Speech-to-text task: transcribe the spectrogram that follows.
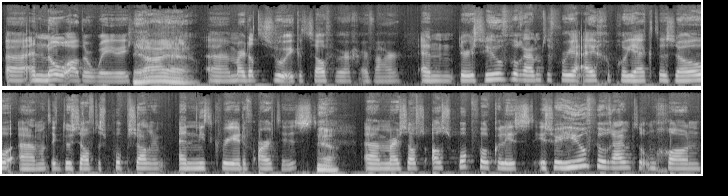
eh, en no other way, weet je. Ja, ja. Uh, maar dat is hoe ik het zelf heel erg ervaar. En er is heel veel ruimte voor je eigen projecten zo. Uh, want ik doe zelf dus popzang en niet creative artist. Ja. Maar zelfs als popvocalist is er heel veel ruimte om gewoon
